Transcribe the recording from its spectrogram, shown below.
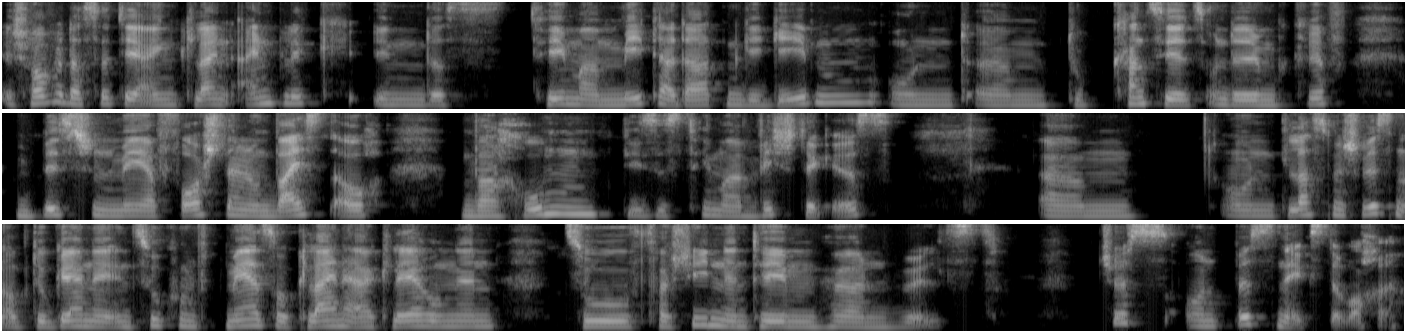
ich hoffe, das hat dir einen kleinen Einblick in das Thema Metadaten gegeben und, ähm, du kannst dir jetzt unter dem Begriff 'n bisschen mehr vorstellen und weißt auch, warum dieses Thema wichtig ist. Ähm, und lass mich wissen, ob du gerne in Zukunft mehr so kleine Erklärungen zu verschiedenen Themen hören willst. Tschüss und bis nächste Woche.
